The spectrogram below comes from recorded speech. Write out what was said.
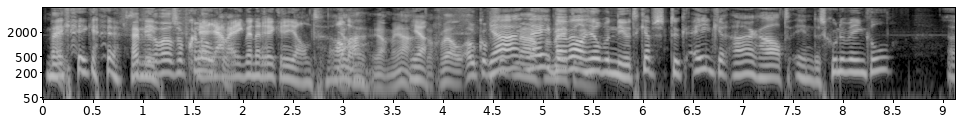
Nee, ik heb, je er wel eens op Nee, gelopen? ja, maar ik ben een recreant. Hallo. Ja, ja, maar ja, Ja. toch wel. Ook op Ja, zoek naar nee, ik ben wel heel benieuwd. Ik heb ze natuurlijk één keer aangehaald in de schoenenwinkel. Eh,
